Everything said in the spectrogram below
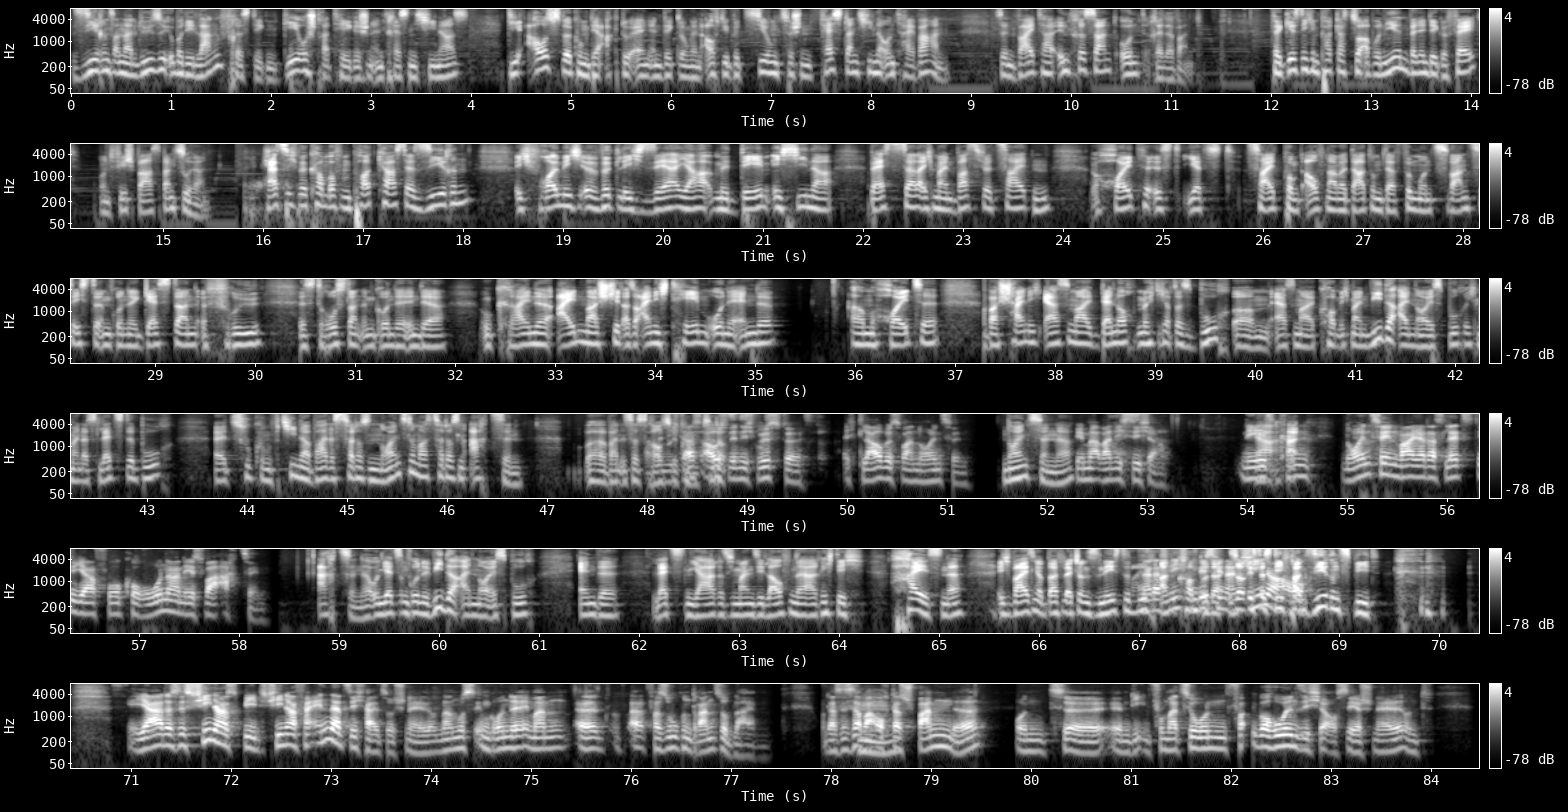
Sirens Analyse über die langfristigen geostrategischen Interessen Chinas, die Auswirkungen der aktuellen Entwicklungen auf die Beziehung zwischen Festlandchina und Taiwan sind weiter interessant und relevant. Vergiss nicht, den Podcast zu abonnieren, wenn er dir gefällt und viel Spaß beim Zuhören. Herzlich willkommen auf dem Podcast der Siren. Ich freue mich äh, wirklich sehr, ja, mit dem ich China Bestseller. Ich meine, was für Zeiten. Heute ist jetzt Zeitpunkt Aufnahmedatum der 25. Im Grunde gestern früh ist Russland im Grunde in der Ukraine einmarschiert, also eigentlich Themen ohne Ende. Ähm, heute wahrscheinlich erstmal, dennoch möchte ich auf das Buch ähm, erstmal kommen. Ich meine, wieder ein neues Buch. Ich meine, das letzte Buch äh, Zukunft China, war das 2019 oder war es 2018? Äh, wann ist das also rausgekommen? Wenn ich das auswendig wüsste. Ich glaube, es war 19. 19, ne? Bin mir aber nicht sicher. Nee, ja, es kann. 19 war ja das letzte Jahr vor Corona. Nee, es war 18. 18, ne? Und jetzt im Grunde wieder ein neues Buch. Ende letzten Jahres. Ich meine, sie laufen da ja richtig heiß, ne? Ich weiß nicht, ob da vielleicht schon das nächste Buch ja, ankommt oder so, ist das die Frank Sieren Speed? Ja, das ist China-Speed. China verändert sich halt so schnell und man muss im Grunde immer äh, versuchen, dran zu bleiben. Und das ist aber mhm. auch das Spannende. Und äh, ähm, die Informationen überholen sich ja auch sehr schnell. Und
